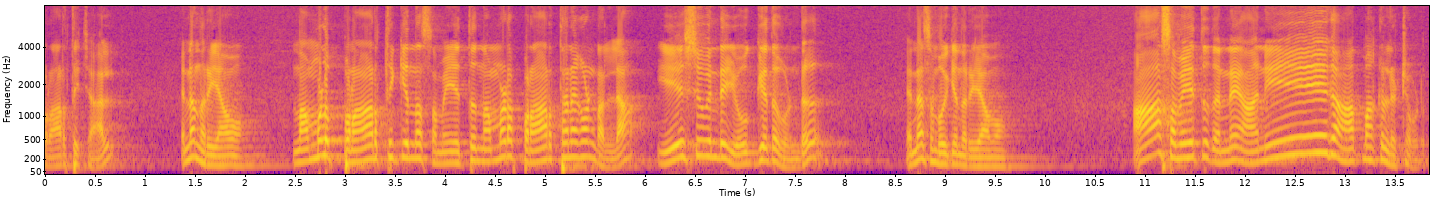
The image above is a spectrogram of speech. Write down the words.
പ്രാർത്ഥിച്ചാൽ എന്നാന്നറിയാമോ? നമ്മൾ പ്രാർത്ഥിക്കുന്ന സമയത്ത് നമ്മുടെ പ്രാർത്ഥന കൊണ്ടല്ല യേശുവിന്റെ യോഗ്യത കൊണ്ട് എന്നാ സംഭവിക്കുന്നറിയാമോ? ആ സമയത്ത് തന്നെ അനേക ആത്മാക്കൾ രക്ഷപ്പെടും.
